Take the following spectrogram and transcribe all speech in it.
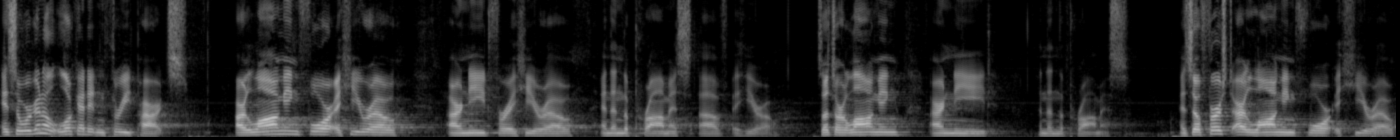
And so we're going to look at it in three parts our longing for a hero, our need for a hero, and then the promise of a hero. So that's our longing, our need, and then the promise. And so, first, our longing for a hero.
